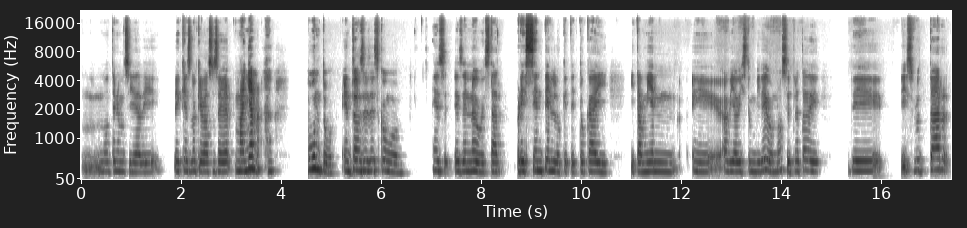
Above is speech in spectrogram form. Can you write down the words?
no tenemos idea de, de qué es lo que va a suceder mañana. Punto. Entonces es como, es, es de nuevo estar presente en lo que te toca y, y también eh, había visto un video, ¿no? Se trata de, de disfrutar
